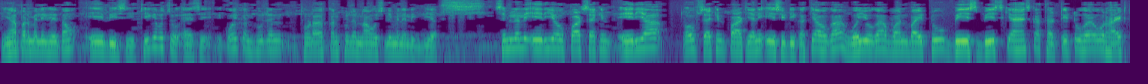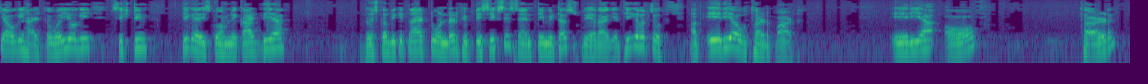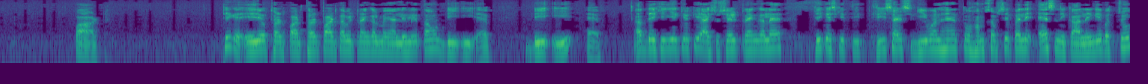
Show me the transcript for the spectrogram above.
यहाँ पर मैं लिख लेता हूँ ए बी सी ठीक है बच्चों, ऐसे। कोई कंफ्यूजन थोड़ा कंफ्यूजन ना हो, इसलिए मैंने लिख दिया। Similarly area of part second area of second part यानी ए सी डी का क्या होगा? वही होगा वन बाई टू बीस बीस क्या है इसका? थर्टी टू है, और हाइट क्या होगी? हाइट तो वही होगी सिक्सटीन ठीक है, इसको हमने काट दिया। तो इसका भी कितना है? 256 सेंटीमीटर स्क्वायर आ गया। ठीक है बच्चों, अब area of third part area of third part ठीक है area of third part third part का भी ट्रायंगल मैं यहाँ लिख लेता हूँ D E F D E F अब देखिए, ये क्योंकि आइसोसेल ट्रायंगल है, ठीक है, इसकी थ्री साइड्स गिवन है तो हम सबसे पहले एस निकालेंगे बच्चों,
